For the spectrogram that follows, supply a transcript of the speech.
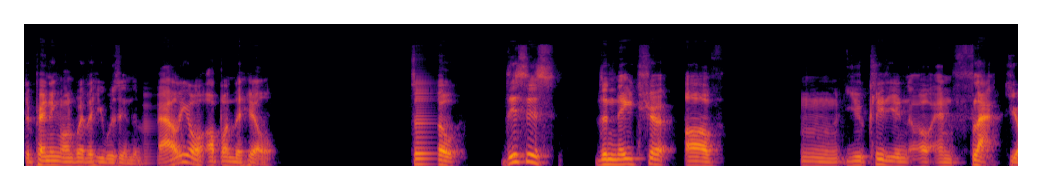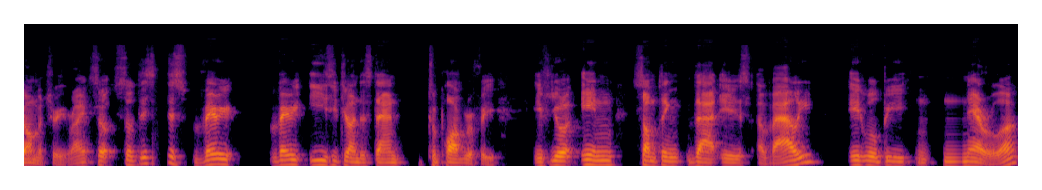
depending on whether he was in the valley or up on the hill. So this is the nature of um, Euclidean oh, and flat geometry, right? So so this is very very easy to understand topography. If you're in something that is a valley, it will be narrower.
